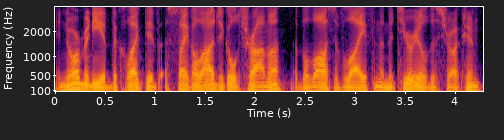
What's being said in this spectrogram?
enormity of the collective psychological trauma of the loss of life and the material destruction.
